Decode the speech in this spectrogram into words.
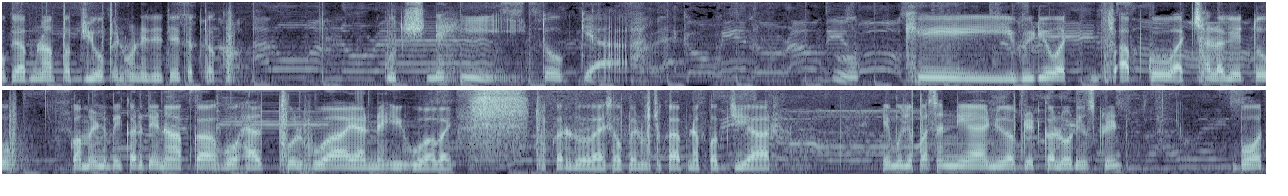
ओके, अपना पबजी ओपन होने देते तब तक। कुछ नहीं तो क्या? ओके, वीडियो आपको अच्छा लगे तो कमेंट भी कर देना आपका, वो हेल्पफुल हुआ या नहीं हुआ भाई। तो कर दो वैसे ओपन हो चुका है अपना पबजी यार। ये मुझे पसंद नहीं आया न्यू अपडेट का लोडिंग स्क्रीन बहुत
